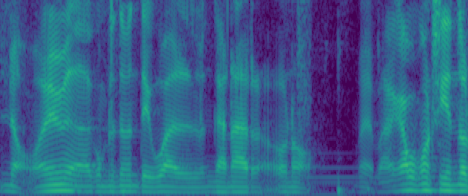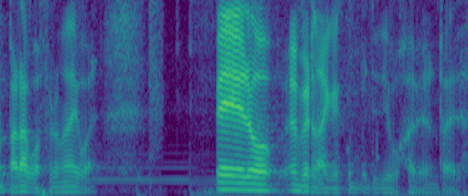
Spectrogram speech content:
No, a mí me da completamente igual ganar o no. Acabo consiguiendo el paraguas, pero me da igual. Pero es verdad que es competitivo, Javier, en realidad.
